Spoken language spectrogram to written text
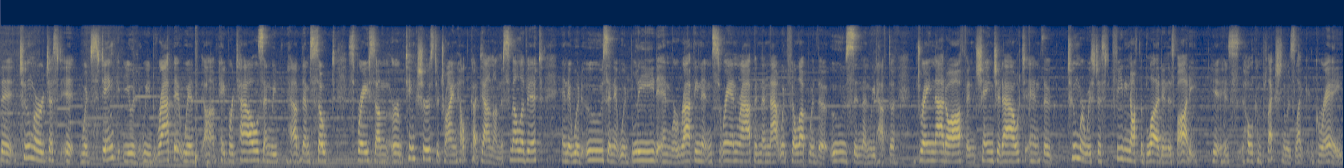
the tumor just, it would stink. You would, we'd wrap it with uh, paper towels and we'd have them soaked, spray some herb tinctures to try and help cut down on the smell of it. And it would ooze and it would bleed and we're wrapping it in saran wrap and then that would fill up with the ooze and then we'd have to drain that off and change it out. And the tumor was just feeding off the blood in his body his whole complexion was like gray.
